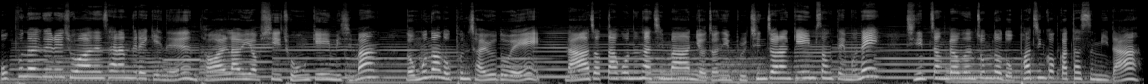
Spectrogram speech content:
오픈월드를 좋아하는 사람들에게는 더할 나위 없이 좋은 게임이지만 너무나 높은 자유도에 나아졌다고는 하지만 여전히 불친절한 게임성 때문에 진입장벽은 좀 더 높아진 것 같았습니다.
